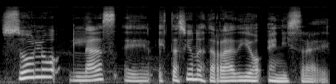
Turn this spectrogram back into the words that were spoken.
solo las eh, estaciones de radio en Israel.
